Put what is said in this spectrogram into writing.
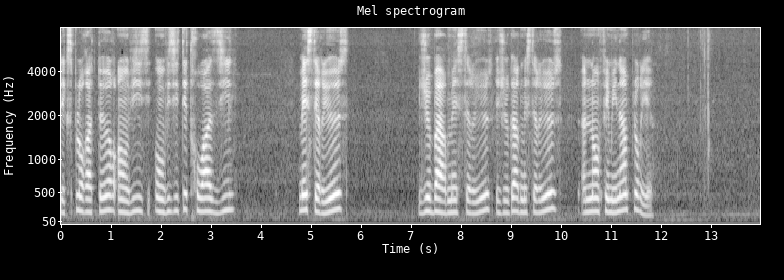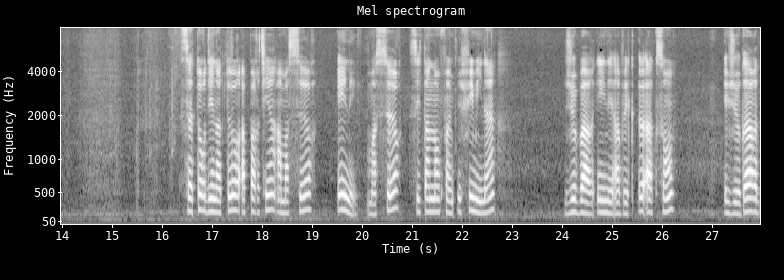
L'explorateur ont, visité trois îles mystérieuses. Je barre mystérieuse et je garde mystérieuse un nom féminin pluriel. Cet ordinateur appartient à ma sœur aînée. Ma sœur, c'est un nom féminin. Je barre aîné avec E accent et je garde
